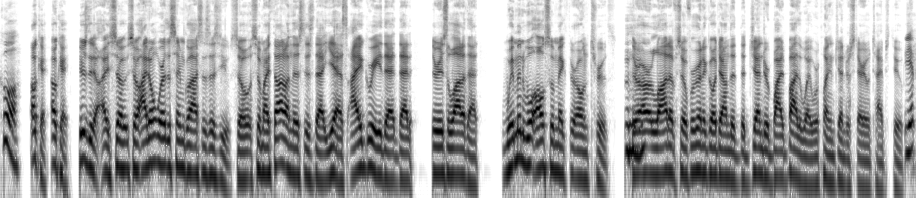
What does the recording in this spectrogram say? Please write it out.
cool. Okay, okay. Here's the deal. I, so so I don't wear the same glasses as you. So so my thought on this is that yes, I agree that that there is a lot of that. Women will also make their own truths. There Mhm. are a lot of so if we're going to go down the, the gender by by the way, we're playing gender stereotypes too. Yep.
